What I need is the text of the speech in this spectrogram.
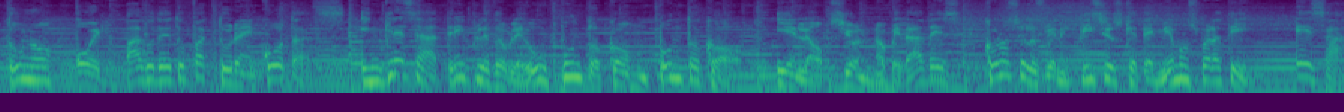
oportuno o el pago de tu factura en cuotas. Ingresa a www.com.co y en la opción Novedades conoce los beneficios que tenemos para ti. ESA,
